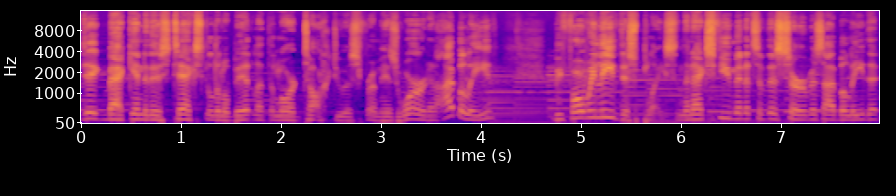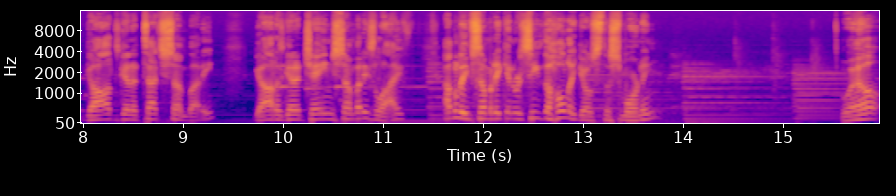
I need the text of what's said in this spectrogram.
dig back into this text a little bit, let the Lord talk to us from His Word. And I believe before we leave this place, in the next few minutes of this service, I believe that God's going to touch somebody. God is going to change somebody's life. I believe somebody can receive the Holy Ghost this morning. Well,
